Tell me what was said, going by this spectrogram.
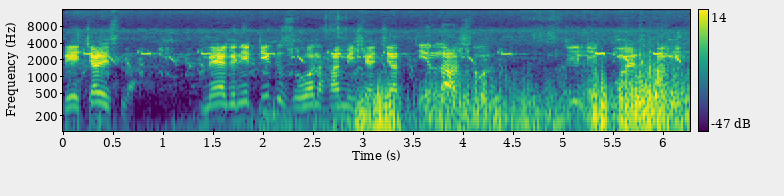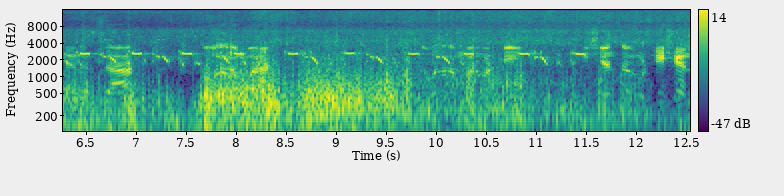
बेचाळीसला मॅग्नेटिक झोन हा मिशनच्या तीनला असून डिलिंग पॉईंट हा मिशनचा दोन नंबर आहे दोन नंबरवरती मिशनचं रोटेशन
